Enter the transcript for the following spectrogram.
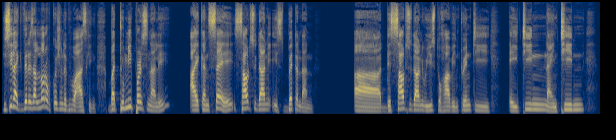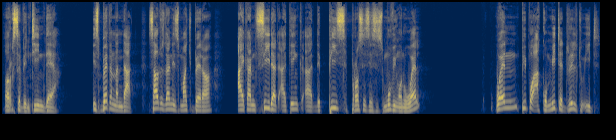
You see, like there is a lot of questions that people are asking. But to me personally, I can say South Sudan is better than uh, the South Sudan we used to have in 2018, 19, or 17 there. It's better than that. South Sudan is much better. I can see that I think uh, the peace process is moving on well. When people are committed really to it,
